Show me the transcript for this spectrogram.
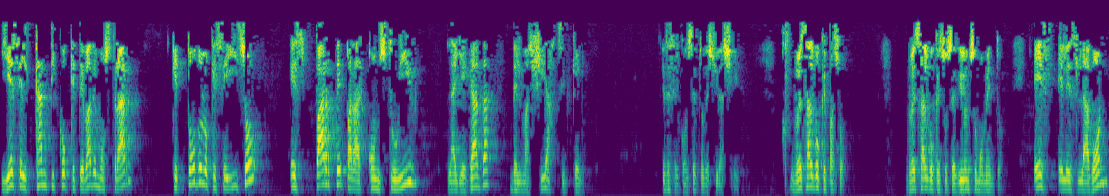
y es el cántico que te va a demostrar que todo lo que se hizo es parte para construir la llegada del Mashiach Tzidkenu. Ese es el concepto de Shira Shirim. No es algo que pasó, no es algo que sucedió en su momento, es el eslabón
